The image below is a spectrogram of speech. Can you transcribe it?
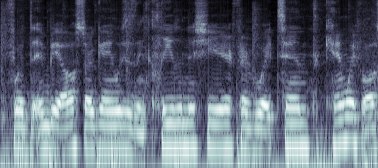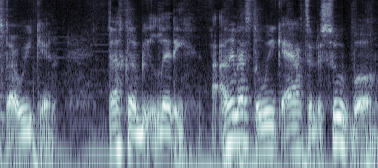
for the NBA All Star Game, which is in Cleveland this year, February 10th. Can't wait for All Star Weekend. That's gonna be litty. I think that's the week after the Super Bowl.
